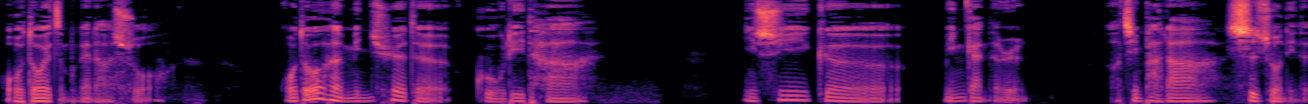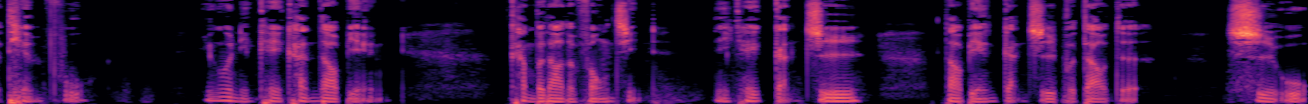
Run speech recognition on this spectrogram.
我都会怎么跟他说？我都很明确的鼓励他：你是一个敏感的人啊，请把它视作你的天赋，因为你可以看到别人看不到的风景，你可以感知到别人感知不到的事物，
